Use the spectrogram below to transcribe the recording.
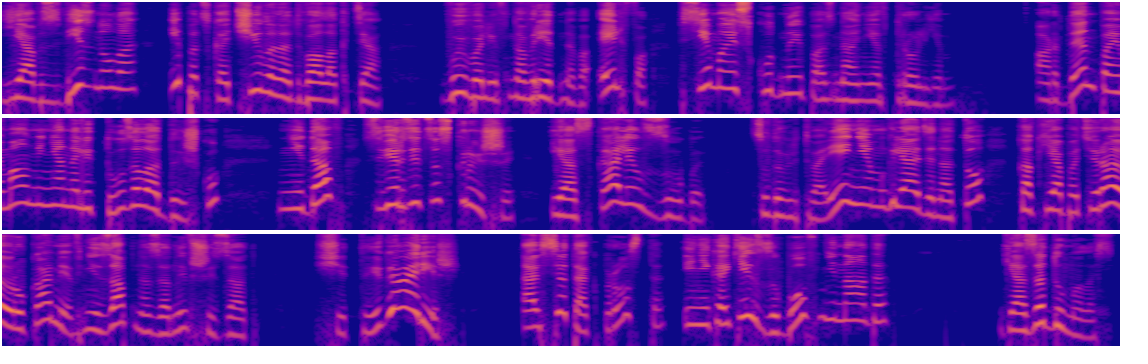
Я взвизнула и подскочила на два локтя, вывалив на вредного эльфа все мои скудные познания в тролльем. Арден поймал меня на лету за лодыжку, не дав сверзиться с крыши, и оскалил зубы с удовлетворением глядя на то, как я потираю руками внезапно занывший зад. «Щиты, говоришь? А все так просто, и никаких зубов не надо». Я задумалась,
